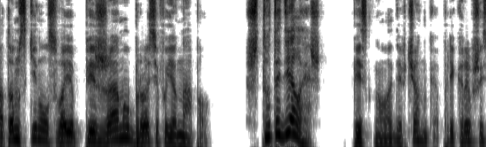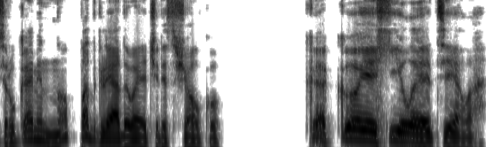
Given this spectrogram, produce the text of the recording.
Потом скинул свою пижаму, бросив ее на пол. «Что ты делаешь?» — пискнула девчонка, прикрывшись руками, но подглядывая через щелку. «Какое хилое тело!»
